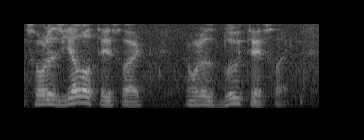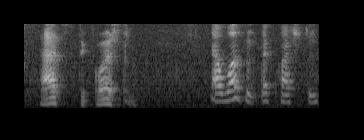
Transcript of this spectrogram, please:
So what does yellow taste like? And what does blue taste like? That's the question. That wasn't the question.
